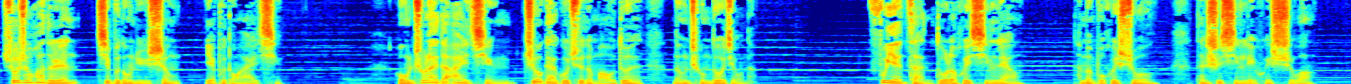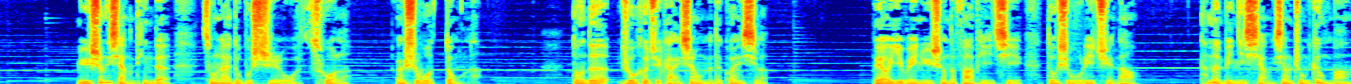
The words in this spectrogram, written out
说这话的人既不懂女生，也不懂爱情。哄出来的爱情遮盖过去的矛盾，能撑多久呢？敷衍攒多了会心凉。他们不会说，但是心里会失望。女生想听的从来都不是我错了，而是我懂了，懂得如何去改善我们的关系了。不要以为女生的发脾气都是无理取闹，她们比你想象中更忙。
